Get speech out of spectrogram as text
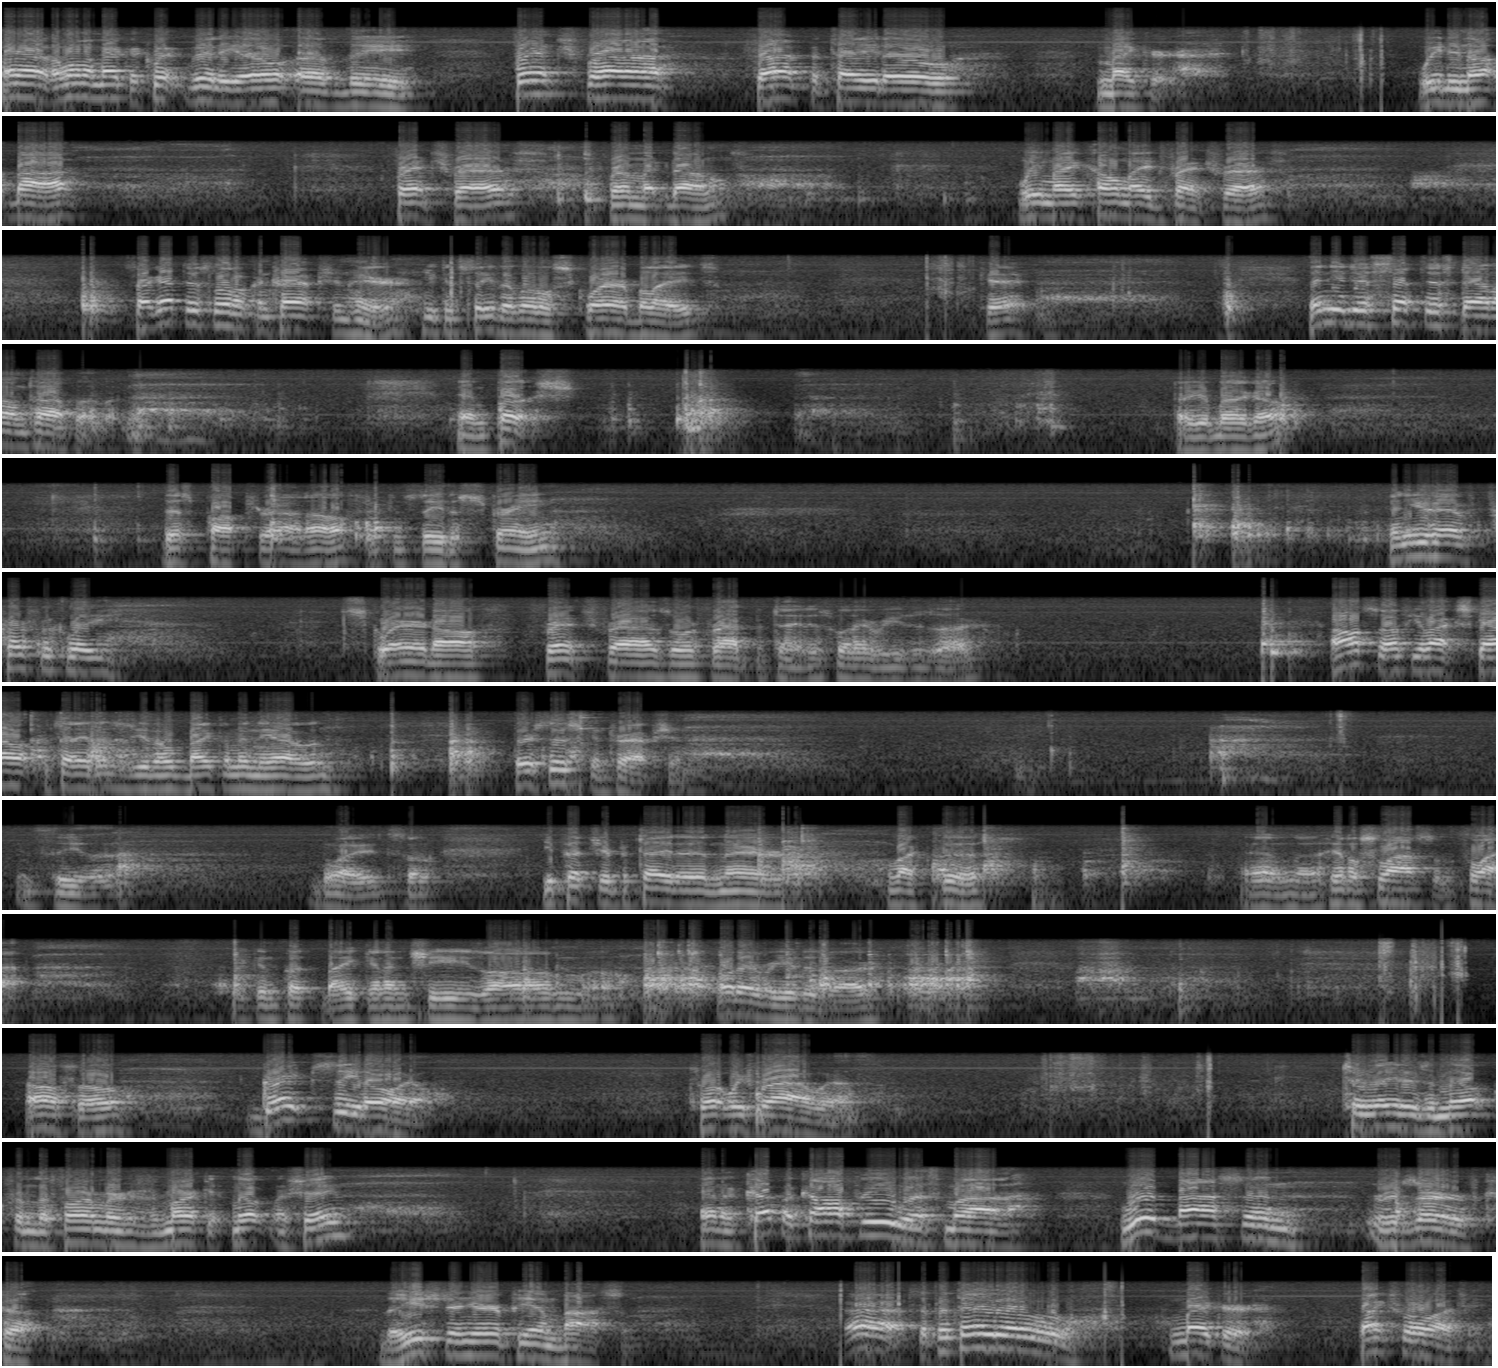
Alright, I want to make a quick video of the French fry fried potato maker. We do not buy French fries from McDonald's. We make homemade French fries. So I got this little contraption here. You can see the little square blades. Okay. Then you just set this down on top of it and push. Take it back off. This pops right off. You can see the screen. And you have perfectly squared off french fries or fried potatoes, whatever you desire. Also, if you like scallop potatoes, you know, bake them in the oven, there's this contraption. You can see the blade. So you put your potato in there like this, and uh, it'll slice them flat. You can put bacon and cheese on them, uh, whatever you desire. Also, grapeseed oil. It's what we fry with. Two liters of milk from the farmer's market milk machine. And a cup of coffee with my Wood Bison Reserve cup. The Eastern European Bison. Alright, the potato maker. Thanks for watching.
